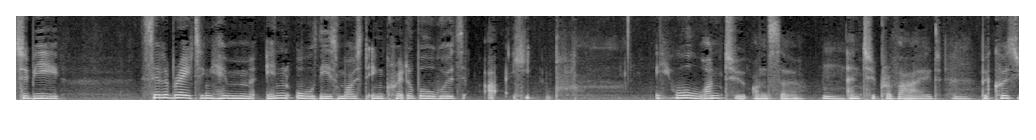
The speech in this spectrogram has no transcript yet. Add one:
to be celebrating Him in all these most incredible words, uh, He He will want to answer Mm. and to provide Mm. because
